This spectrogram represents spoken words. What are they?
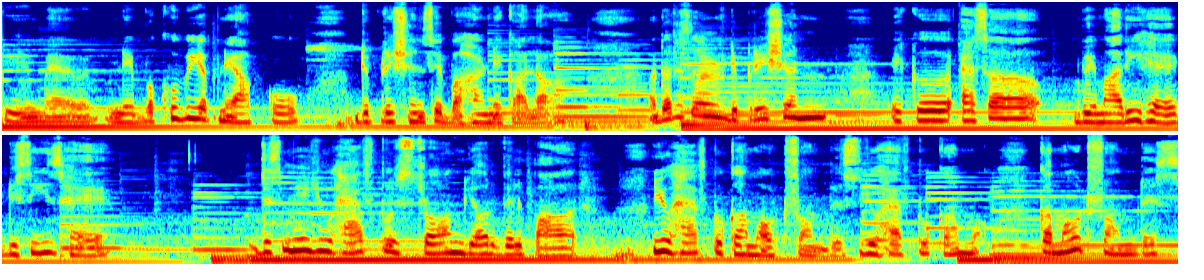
कि मैंने बखूबी अपने आप को डिप्रेशन से बाहर निकाला। दरअसल डिप्रेशन एक ऐसा बीमारी है डिसीज़ है, जिसमें you have to strong your will power you have to come out from this you have to come come out from this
